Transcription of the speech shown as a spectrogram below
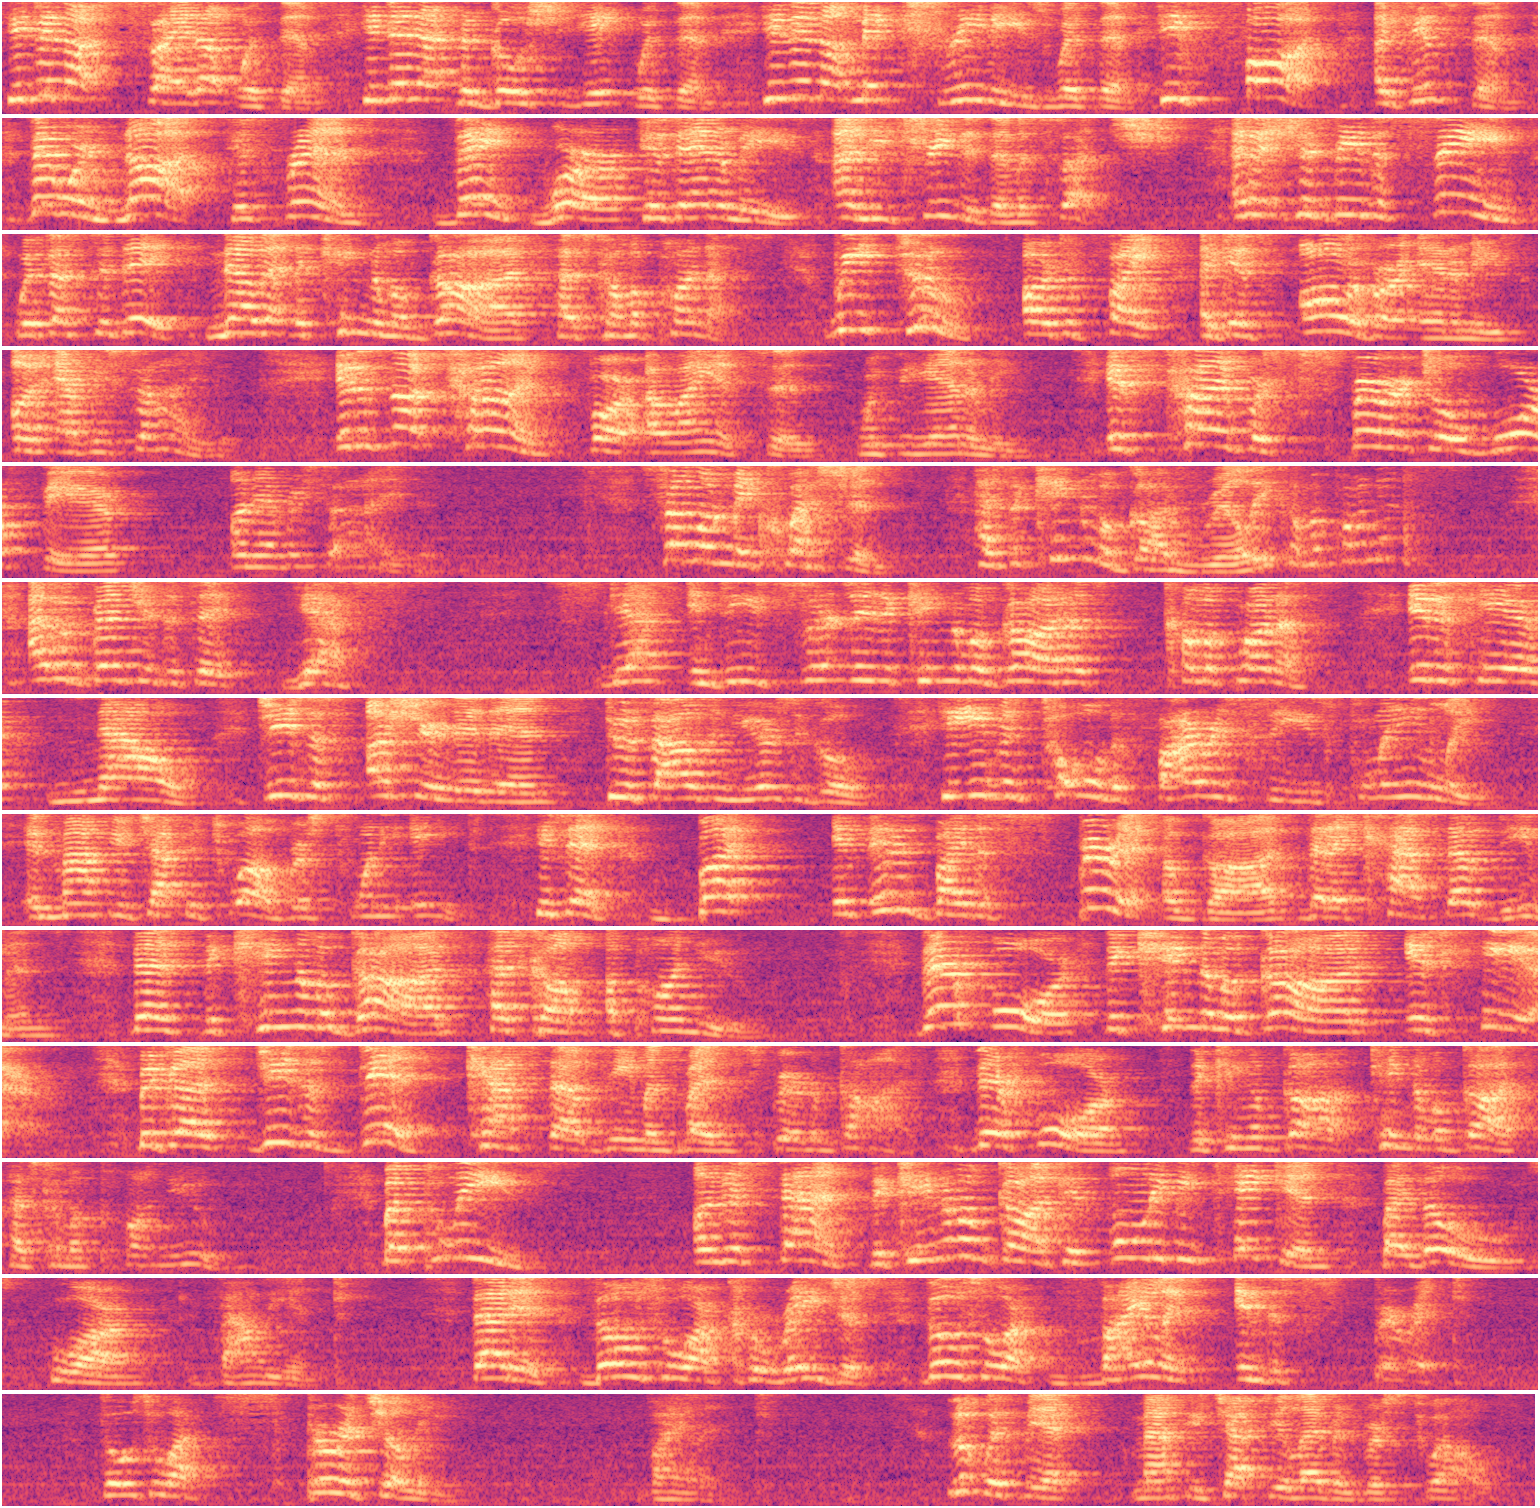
He did not side up with them. He did not negotiate with them. He did not make treaties with them. He fought against them. They were not his friends. They were his enemies, and he treated them as such. And it should be the same with us today, now that the kingdom of God has come upon us. We too are to fight against all of our enemies on every side. It is not time for alliances with the enemy. It's time for spiritual warfare on every side. Someone may question, has the kingdom of God really come upon us? I would venture to say, yes. Yes, indeed, certainly the kingdom of God has come upon us. It is here now. Jesus ushered it in 2,000 years ago. He even told the Pharisees plainly in Matthew chapter 12, verse 28. He said, But if it is by the Spirit of God that I cast out demons, then the kingdom of God has come upon you. Therefore, the kingdom of God is here. Because Jesus did cast out demons by the Spirit of God. Therefore, the King of God, kingdom of God has come upon you. But please understand, the kingdom of God can only be taken by those who are valiant. That is, those who are courageous, those who are violent in the spirit, those who are spiritually violent. Look with me at Matthew chapter 11, verse 12.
